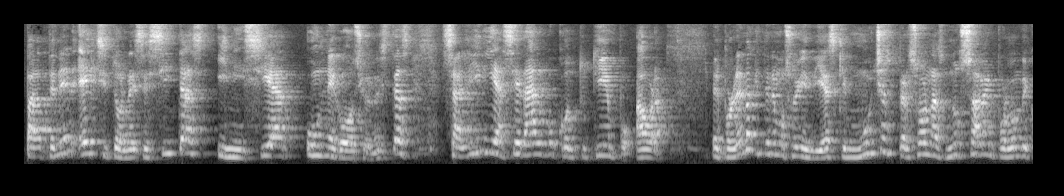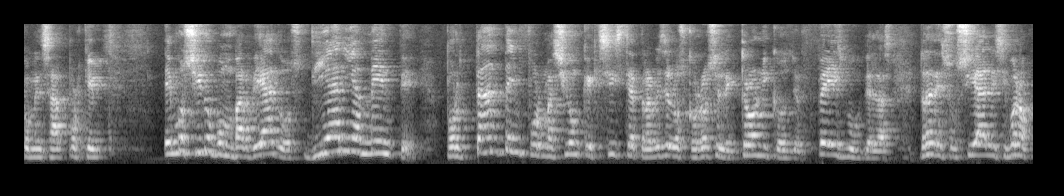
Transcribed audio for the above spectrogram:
para tener éxito necesitas iniciar un negocio, necesitas salir y hacer algo con tu tiempo. Ahora, el problema que tenemos hoy en día es que muchas personas no saben por dónde comenzar porque hemos sido bombardeados diariamente por tanta información que existe a través de los correos electrónicos, de Facebook, de las redes sociales. Y bueno,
